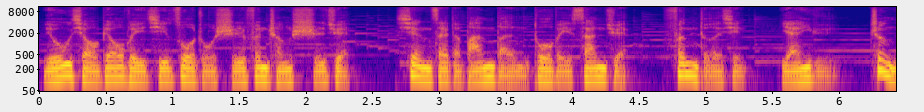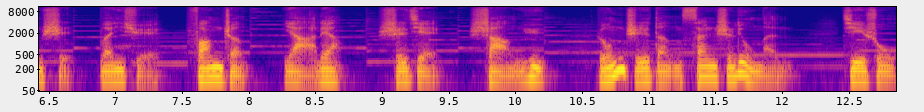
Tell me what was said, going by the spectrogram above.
刘孝标为其作主时分成十卷，现在的版本多为三卷，分德性、言语、政事、文学、方正、雅量、实践、赏誉、容止等三十六门。记述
